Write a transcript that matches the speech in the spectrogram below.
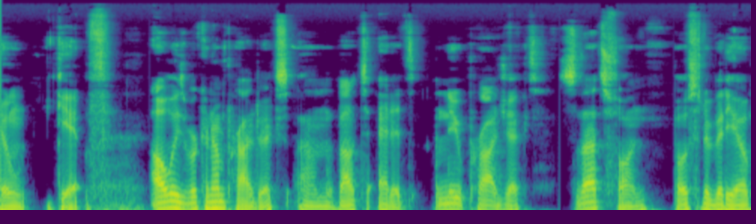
don't give. Always working on projects. I'm about to edit a new project, so that's fun. Posted a video.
